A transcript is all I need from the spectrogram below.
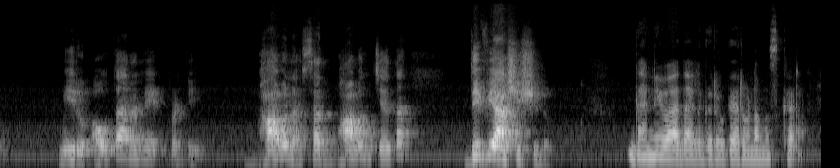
మీరు అవుతారనేటువంటి భావన సద్భావం చేత దివ్యాశిష్యులు. ధన్యవాదాలు గురువుగారు. నమస్కారం.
